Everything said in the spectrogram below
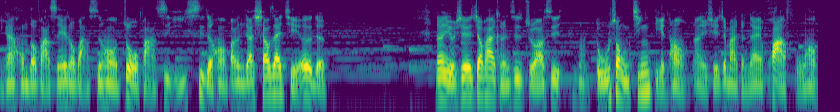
你看红头法师、黑头法师哈做法事仪式的哈，帮人家消灾解厄的。那有些教派可能是主要是读诵经典哈，那有些教派可能在画符哈，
